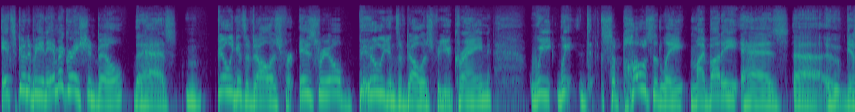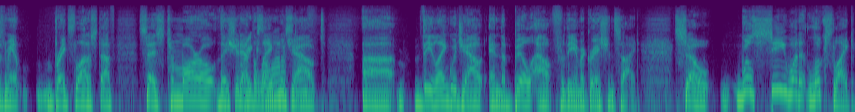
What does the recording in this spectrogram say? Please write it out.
It's going to be an immigration bill that has billions of dollars for Israel, billions of dollars for Ukraine. We we supposedly my buddy has uh, who gives me breaks a lot of stuff says tomorrow they should have the language out uh, the language out and the bill out for the immigration side. So we'll see what it looks like.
